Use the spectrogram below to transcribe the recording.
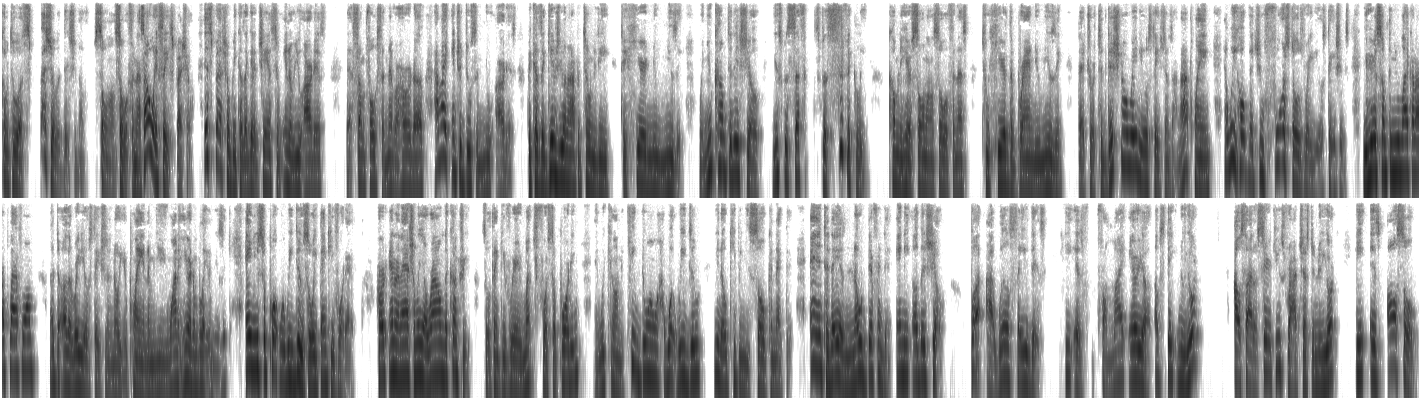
Welcome to a special edition of Soul on Soul with Phinesse. I always say special. It's special because I get a chance to interview artists that some folks have never heard of. I like introducing new artists because it gives you an opportunity to hear new music. When you come to this show, you specific, specifically come to hear Soul on Soul with Phinesse to hear the brand new music that your traditional radio stations are not playing. And we hope that you force those radio stations. You hear something you like on our platform? Let the other radio stations know you're playing them. You, want to hear them play the music, and you support what we do. So we thank you for that. Heard internationally around the country. So thank you very much for supporting, and we can keep doing what we do. You know, keeping you so connected. And today is no different than any other show. But I will say this: he is from my area, upstate New York, outside of Syracuse, Rochester, New York. He is also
